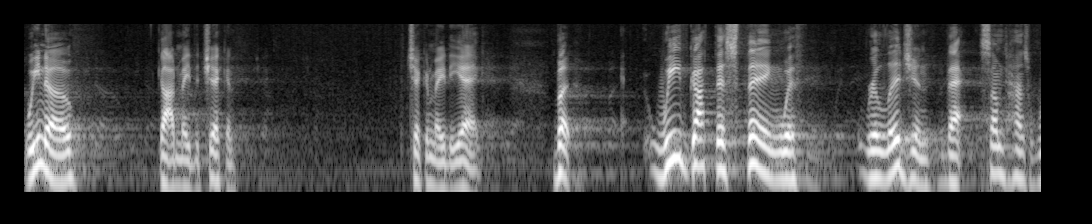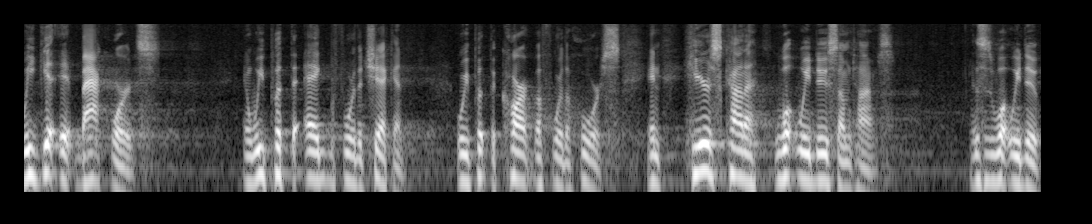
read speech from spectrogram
we know God made the chicken. The chicken made the egg, but we've got this thing with religion that sometimes we get it backwards and we put the egg before the chicken. We put the cart before the horse. And here's kind of what we do sometimes. This is what we do.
